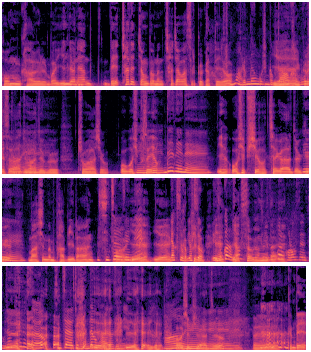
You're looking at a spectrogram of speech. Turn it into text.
봄, 가을 뭐 1년에 음. 한네 차례 정도는 찾아왔을 것 같아요. 아, 너무 아름다운 곳인가 보다. 예, 그래서 싶다. 아주 아주 예. 그 좋아하시고 오고 싶으세요? 네, 네 네 예, 오십시오. 제가 저기 예. 맛있는 밥이랑 진짜 뭐, 선생님? 예, 예. 약속, 커피로, 약속. 예, 손가락 약속합니다. 손가락 예. 걸었어요. 도장 예. 찍으셨어요? 진짜요? 저 간다고 예. 가요, 선생님. 예, 예. 아, 오십시오, 예. 아주. 예. 예. 근데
